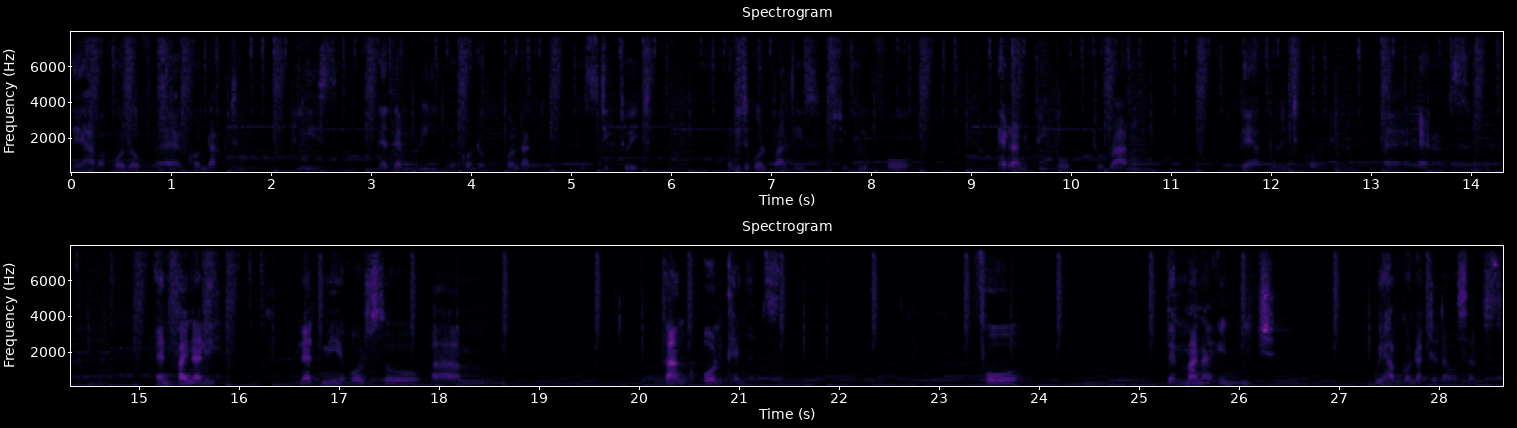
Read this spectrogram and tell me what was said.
They have a code of uh, conduct. Please let them read a code of conduct and stick to it. Political parties should look for errand people to run their political uh, errands. And finally, let me also um, thank all Kenyans for the manner in which we have conducted ourselves,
